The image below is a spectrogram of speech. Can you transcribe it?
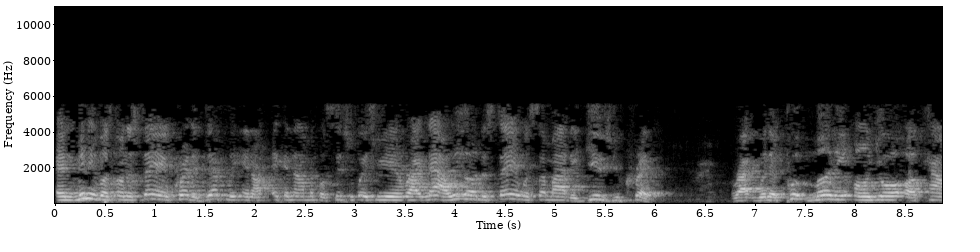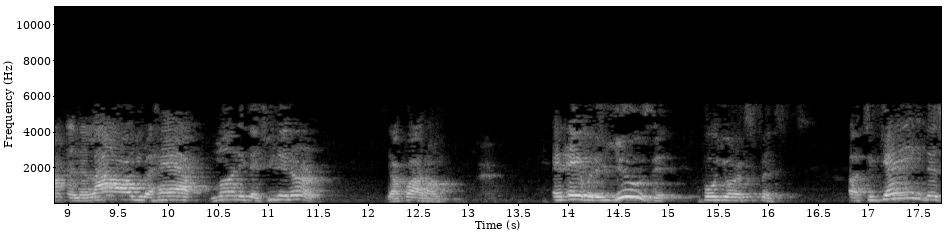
And many of us understand credit definitely in our economical situation we're in right now. We understand when somebody gives you credit, right? When they put money on your account and allow you to have money that you didn't earn. Y'all quiet on And able to use it for your expenses. Uh, to gain this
